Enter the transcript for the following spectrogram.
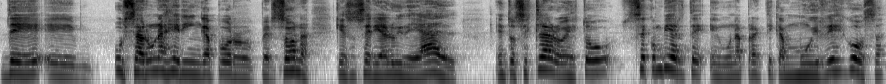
de eh, usar una jeringa por persona, que eso sería lo ideal. Entonces, claro, esto se convierte en una práctica muy riesgosa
